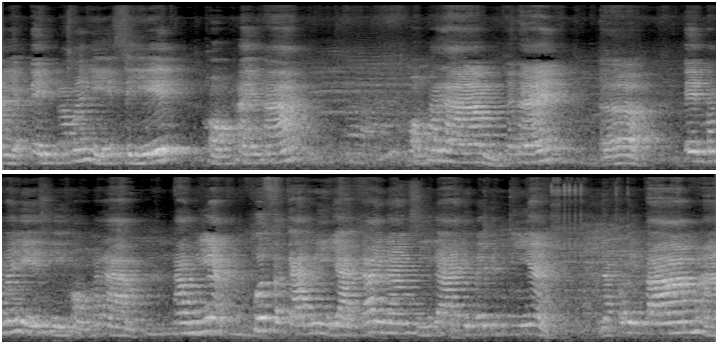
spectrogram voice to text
เนี่ยเป็นพระมเหสีของใครคะของพระรามใช่ไหมเออ เป็นพระมเหสีของพระรามคราวนี้ทศกัณฐ์นี่อยากได้นางสีดาไปเป็นเมียแล้วก็ไปตามหา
